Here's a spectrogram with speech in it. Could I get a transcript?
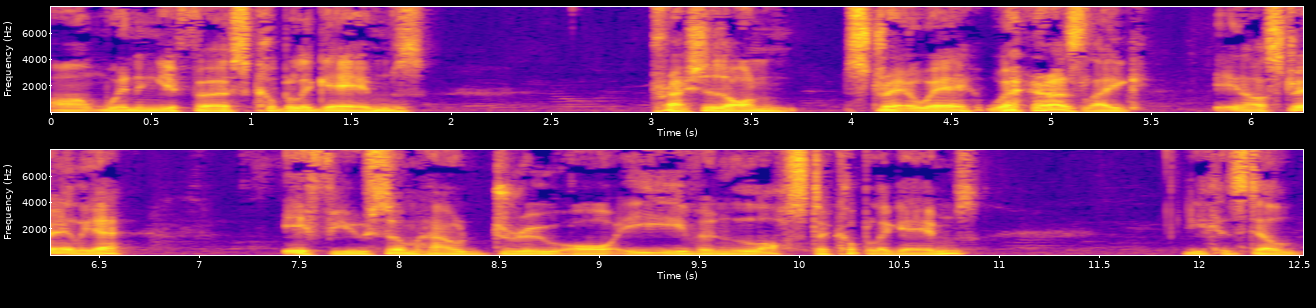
aren't winning your first couple of games, pressure's on straight away. Whereas, like in Australia, if you somehow drew or even lost a couple of games, you can still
